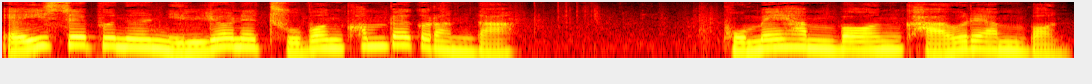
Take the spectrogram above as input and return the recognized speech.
A7은 1년에 두 번 컴백을 한다. 봄에 한 번, 가을에 한 번.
